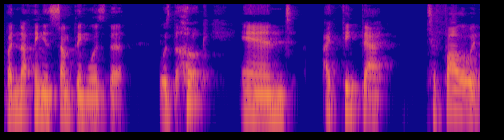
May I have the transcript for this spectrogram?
but nothing is something was the was the hook. And I think that to follow it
